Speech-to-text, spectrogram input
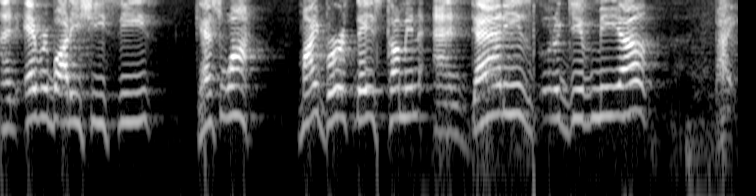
and everybody she sees, guess what? My birthday's coming, and daddy's gonna give me a bike.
